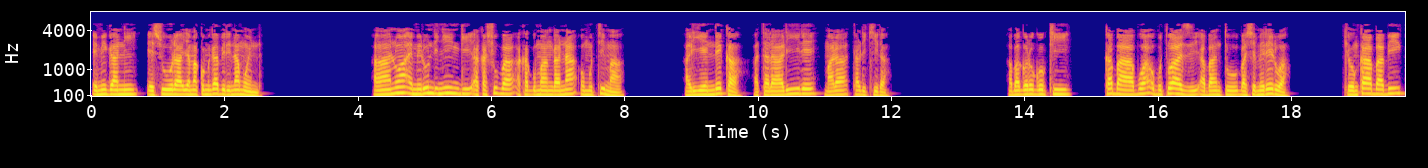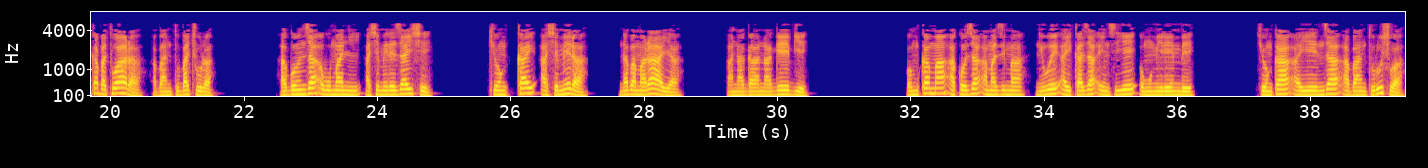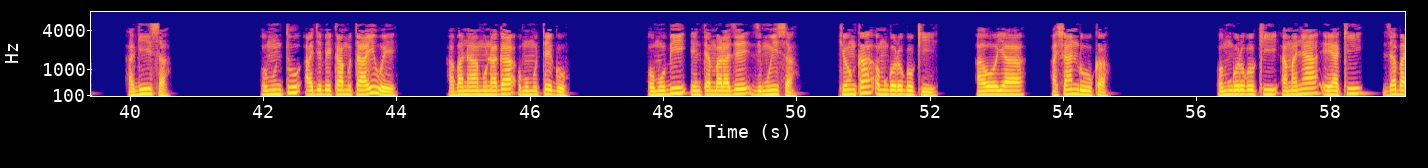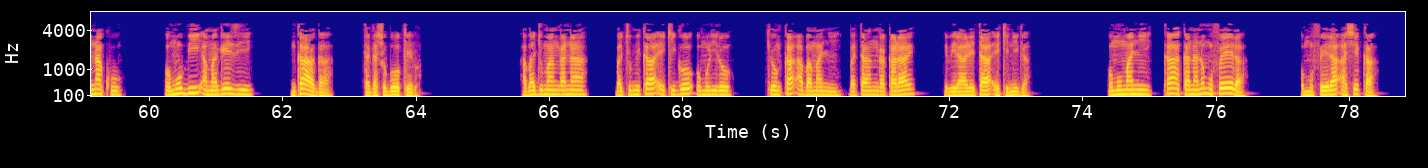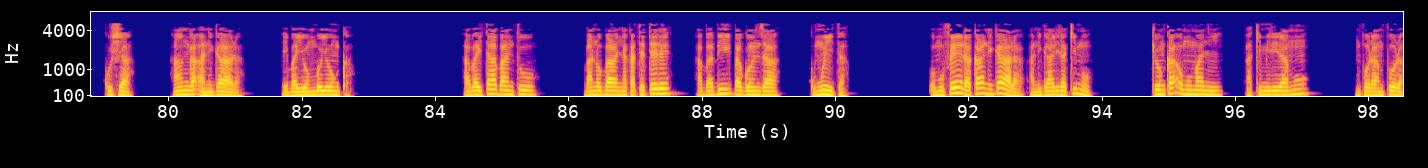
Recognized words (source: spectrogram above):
emigani esura ya makumi gabiri na mwenda. Anwa emirundi nyingi akashuba akagumangana omutima aliyendeka ataralire mara talikira. Abagorogoki kababwa obutwazi abantu bashemererwa. Kyonka ababi kabatwara abantu bachura. Agonza obumanyi ashemereza ishe kyonkai ashemera nabamaraya anagana gebye Omkama akoza amazima niwe aikaza ensiye omumirembe. Kyonka ayenza abantu rushwa agisa Omuntu ajebeka mutaiwe abana munaga omumutego. Omubi entambaraze zimuisa kyonka omugorogoki aoya ashanduka Omugorogoki amanya eyaki zabanaku omubi amagezi nkaga tagashobokero Abajumangana bachumika ekigo omuliro kyonka abamanyi batanga karai ebiraleta ekiniga. Omumanyi kaakana nomufera omufera asheka kusha hanga anigara ebayombo yonka. Abaita abantu banoba nyakatetere ababi bagonza kumuita Omufera kanigara anigalira kimo kyonka omumanyi akimiriramu mpora mpora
